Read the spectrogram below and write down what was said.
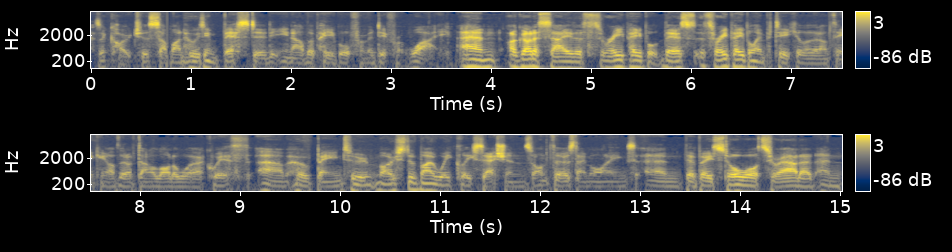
as a coach, as someone who is invested in other people from a different way. And I've got to say, the three people, there's three people in particular that I'm thinking of that I've done a lot of work with um, who have been to most of my weekly sessions on Thursday mornings and they've been stalwarts throughout it. And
